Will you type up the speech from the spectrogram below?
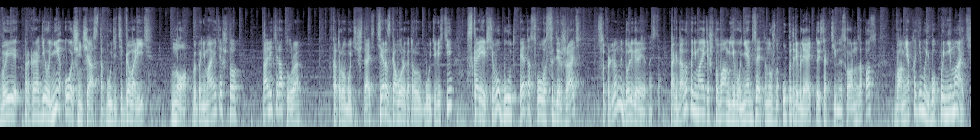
Вы про крокодила не очень часто будете говорить, но вы понимаете, что та литература, которую вы будете читать, те разговоры, которые вы будете вести, скорее всего, будут это слово содержать с определенной долей вероятности. Тогда вы понимаете, что вам его не обязательно нужно употреблять, то есть активный словарный запас, вам необходимо его понимать.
